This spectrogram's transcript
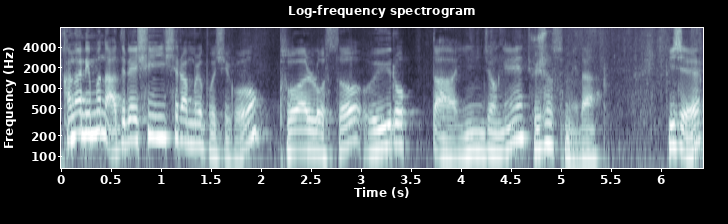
하나님은 아들의 신실함을 보시고 부활로서 의롭다 인정해 주셨습니다. 이제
